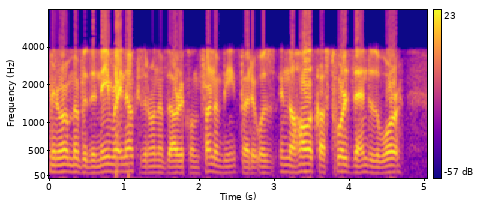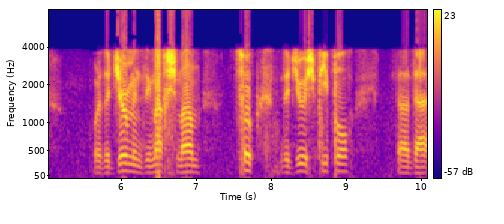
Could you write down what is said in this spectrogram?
I don't remember the name right now because I don't have the article in front of me, but it was in the Holocaust towards the end of the war, where the Germans, Imach Shmam, took the Jewish people, uh, that,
